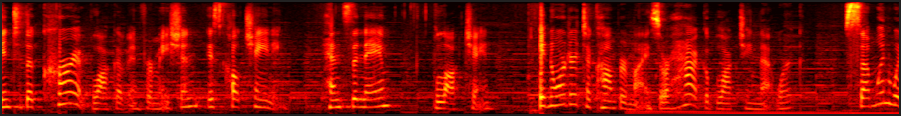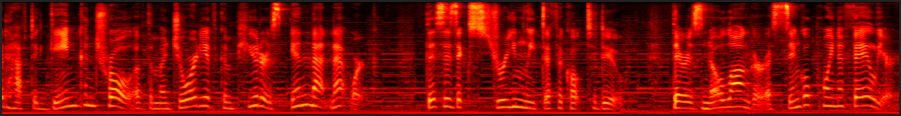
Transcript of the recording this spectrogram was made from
into the current block of information is called chaining, hence the name blockchain. In order to compromise or hack a blockchain network, someone would have to gain control of the majority of computers in that network. This is extremely difficult to do. There is no longer a single point of failure,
